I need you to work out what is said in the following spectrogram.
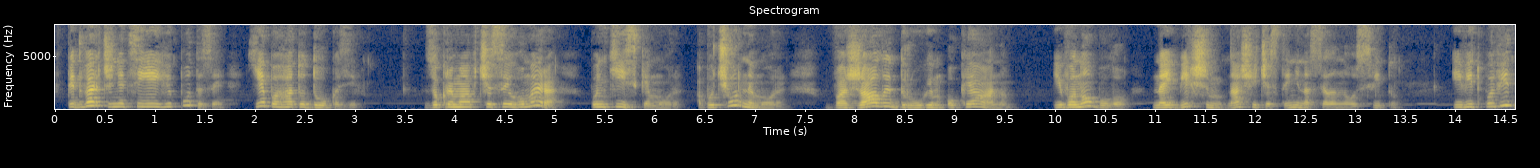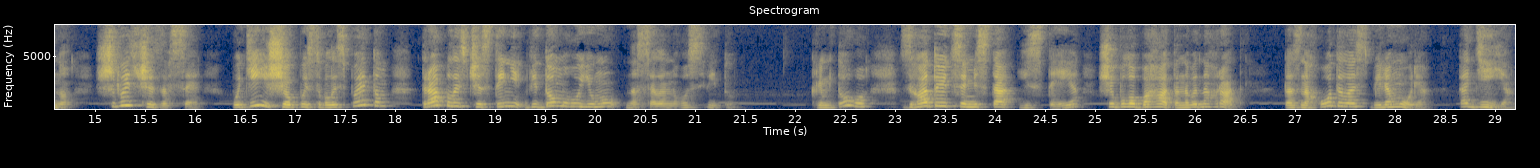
В підтвердження цієї гіпотези є багато доказів. Зокрема, в часи Гомера Понтійське море або Чорне море вважали другим океаном, і воно було найбільшим в нашій частині населеного світу. І, відповідно, швидше за все, події, що описувались поетом, трапились в частині відомого йому населеного світу. Крім того, згадуються міста Гістея, що було багато на виноград, та знаходилась біля моря, та Дія.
